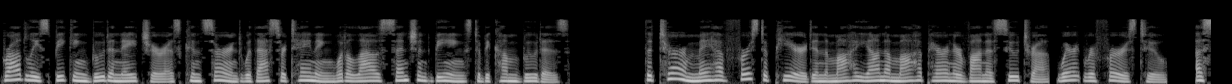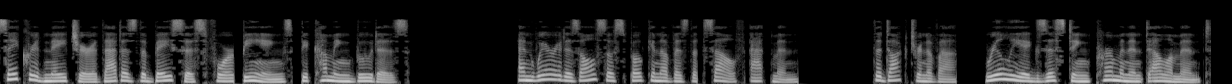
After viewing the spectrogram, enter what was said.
Broadly speaking Buddha nature is concerned with ascertaining what allows sentient beings to become Buddhas. The term may have first appeared in the Mahayana Mahaparinirvana Sutra, where it refers to a sacred nature that is the basis for beings becoming Buddhas, and where it is also spoken of as the self Atman. The doctrine of a really existing permanent element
